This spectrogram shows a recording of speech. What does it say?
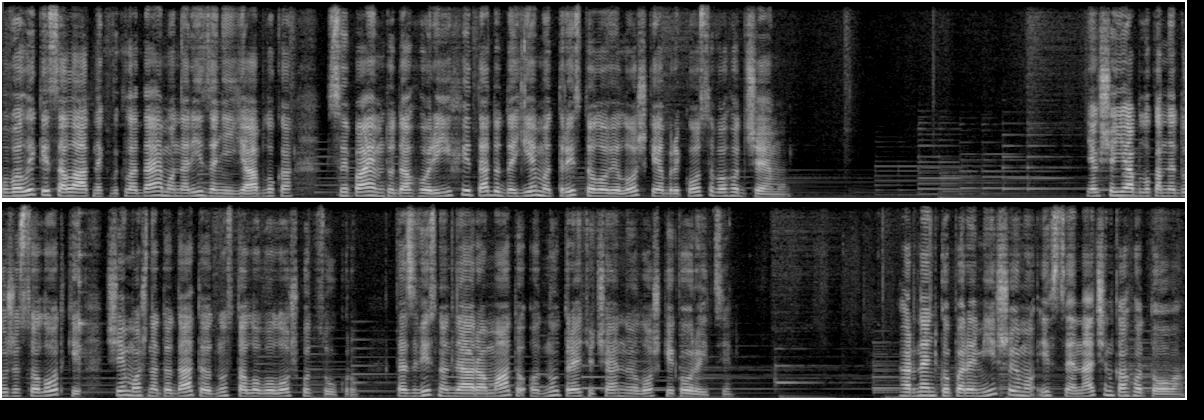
У великий салатник викладаємо нарізані яблука, всипаємо туди горіхи та додаємо 3 столові ложки абрикосового джему. Якщо яблука не дуже солодкі, ще можна додати 1 столову ложку цукру та, звісно, для аромату 1 третю чайної ложки кориці. Гарненько перемішуємо і все, начинка готова.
